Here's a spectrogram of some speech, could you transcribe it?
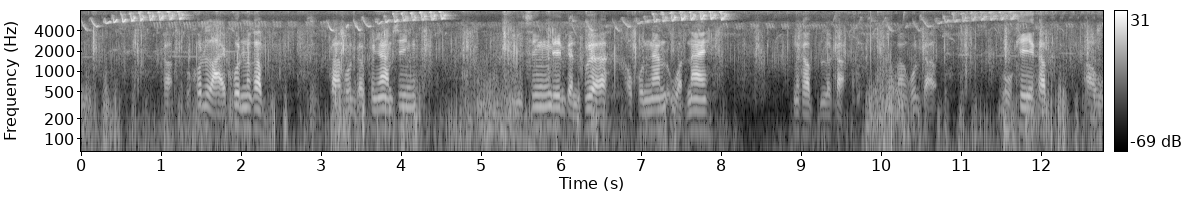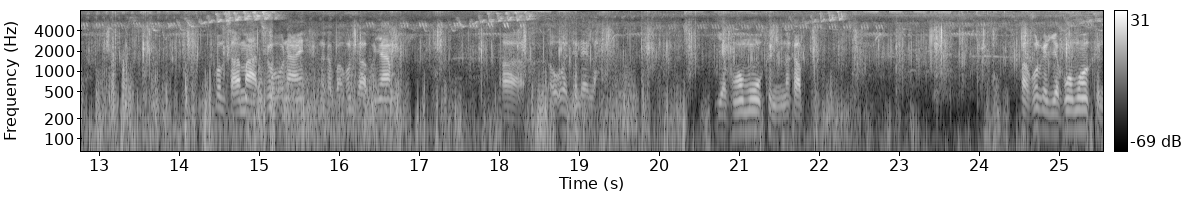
ร ครับคนหลายคนนะครับตางคนกับพยายามซิ่งมีซิ่งเล่นกันเพื่อเอาผลงานอวดนายนะครับแล้วก็บางคนก็โอเคครับ เอาความสามารถโชว์นายนะครับบางคนก็พยายามเอาอิญยังไงล่ะเหยียบหัวมูขึ้นนะครับบางคนก็เหยียบหัวมูขึ้น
